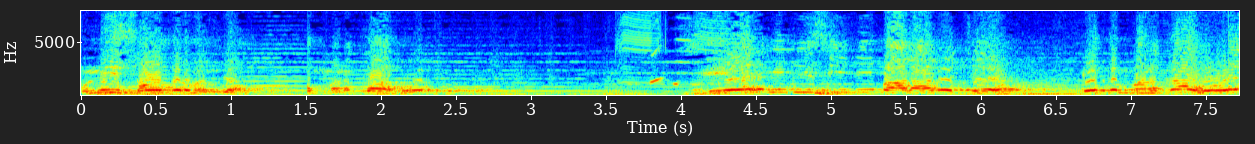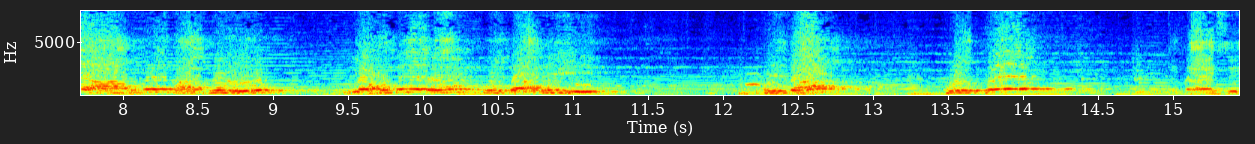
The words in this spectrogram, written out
1953 ਮਣਕਾ ਹੋਰ ਹੋਇਆ ਸੀਆਈਬੀਸੀ ਦੀ ਮਾਲਾ ਵਿੱਚ ਇੱਕ ਮਣਕਾ ਹੋਏ ਆਪਨੇ ਸਾਧੂ ਲਾਉਂਦੇ ਰਹਿਣ ਖੁਦਾਰੀ ਪਿਤਾ ਪੁੱਤਰ ਐਸੀ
